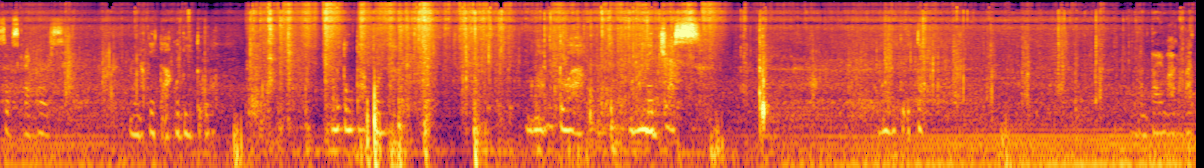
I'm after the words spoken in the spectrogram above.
Subscribers. May nakita ako dito. Oh. Ano tong tapon? Mga ano to ha? Mga medyas. Ano ko ito? Meron tayong harbat.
